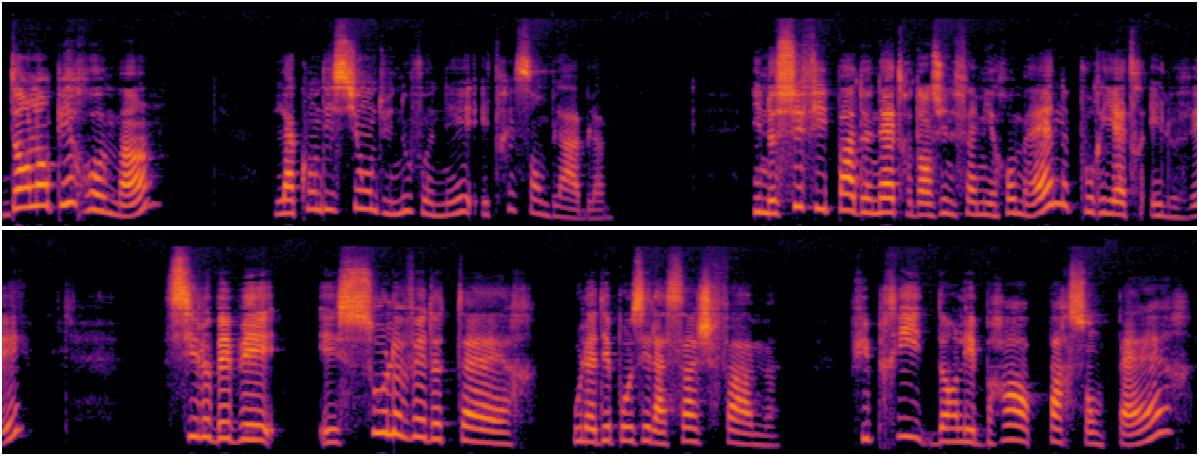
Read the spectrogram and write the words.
Dans l'Empire romain, la condition du nouveau-né est très semblable. Il ne suffit pas de naître dans une famille romaine pour y être élevé. Si le bébé est soulevé de terre où l'a déposé la sage-femme, puis pris dans les bras par son père,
